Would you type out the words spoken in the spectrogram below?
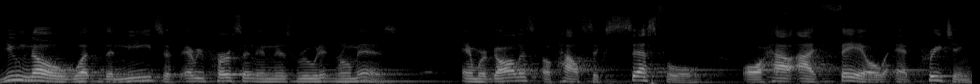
You know what the needs of every person in this room is. And regardless of how successful or how I fail at preaching,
